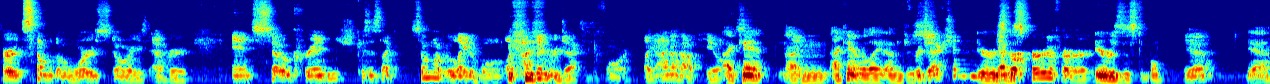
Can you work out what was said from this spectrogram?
heard some of the worst stories ever. And it's so cringe because it's like somewhat relatable. Like I've been rejected before. Like I know how it feels. I can't. I'm, I can't relate. I'm just Rejection? irresist- Never heard of her. irresistible. yeah, Yeah,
